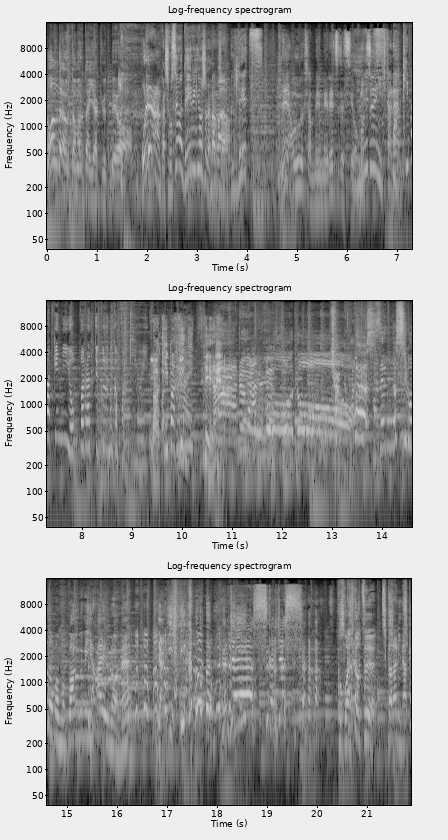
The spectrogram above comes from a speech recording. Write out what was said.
なんだよ歌丸対野球ってよ。俺らなんか所詮は出入り業者だからさ、列ね大垣さん命名列ですよ。もうついに来たバねキバキに酔っ払ってくるのがバキ酔い。バキバキにって。なるほど。100%自然な死後のまま番組に入るのはね。いやいいことだ。カルチャースカルチャースここは一つ力になって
